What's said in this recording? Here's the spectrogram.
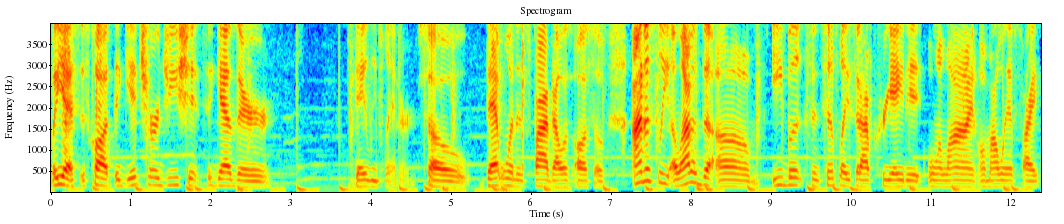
But yes, it's called the Get Your G Shit Together Daily Planner. So that one is five dollars also. Honestly, a lot of the um ebooks and templates that I've created online on my website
